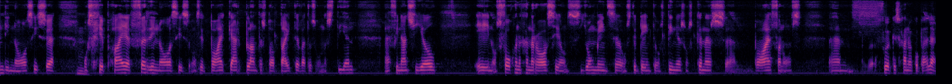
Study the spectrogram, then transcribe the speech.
in die nasies. So hmm. ons gee baie vir die nasies. Ons het baie kerkplanters daar buite wat ons ondersteun uh, finansiëel en ons volgende generasie, ons jong mense, ons studente, ons tieners, ons kinders, um, baie van ons ehm um, fokus gaan ook op hulle.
